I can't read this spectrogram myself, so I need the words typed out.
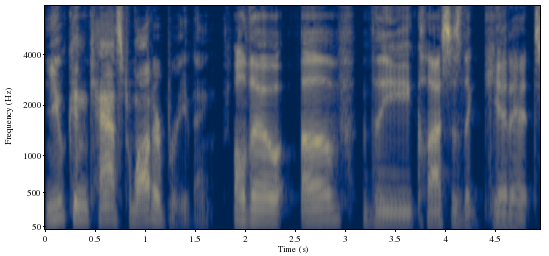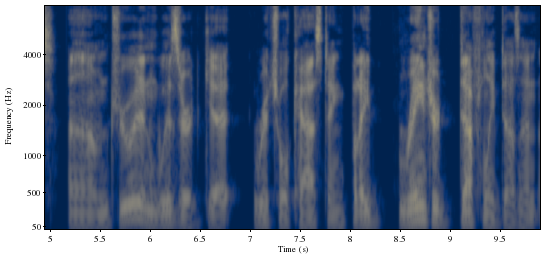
you can cast water breathing. Although of the classes that get it, um, druid and wizard get ritual casting, but I ranger definitely doesn't.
